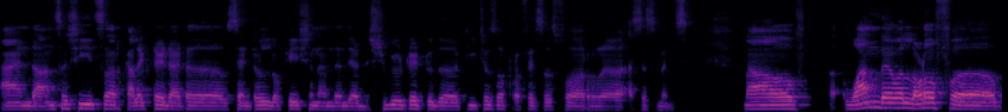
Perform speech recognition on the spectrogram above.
and the answer sheets are collected at a central location, and then they are distributed to the teachers or professors for uh, assessments. Now, one, there were a lot of uh,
